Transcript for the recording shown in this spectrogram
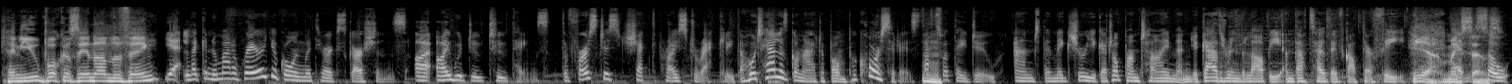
can you book us in on the thing? Yeah, like no matter where you're going with your excursions, I, I would do two things. The first is check the price directly. The hotel is going to add a bump. Of course it is. That's what they do. And they make sure you get up on time and you gather in the lobby, and that's how they've got their fee. Um, Yeah, makes sense. So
